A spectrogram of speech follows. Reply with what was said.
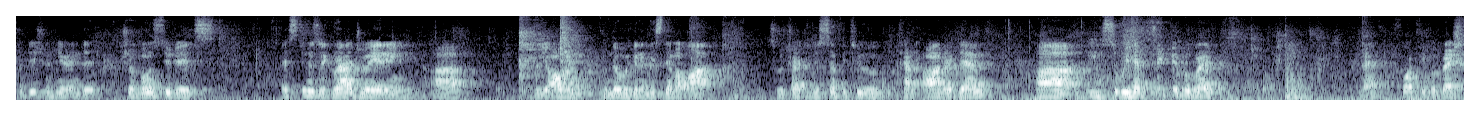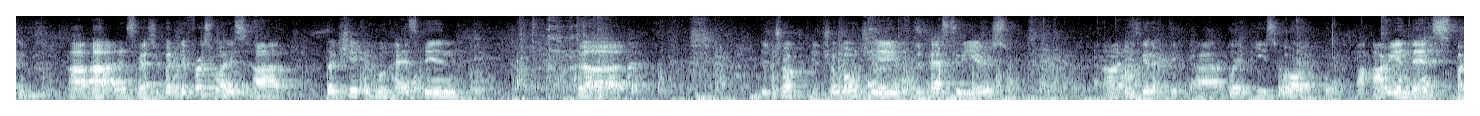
Tradition here in the trombone studio. It's as students are graduating, uh, we all we know we're going to miss them a lot. So we try to do something to kind of honor them. Uh, so we have three people grad, man, four people graduating uh, uh, semester. But the first one is uh, Doug Schaefer, who has been the the, the trombone GA for the past two years. Uh, he's gonna p- uh, play a piece called uh, Aryan Dance by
